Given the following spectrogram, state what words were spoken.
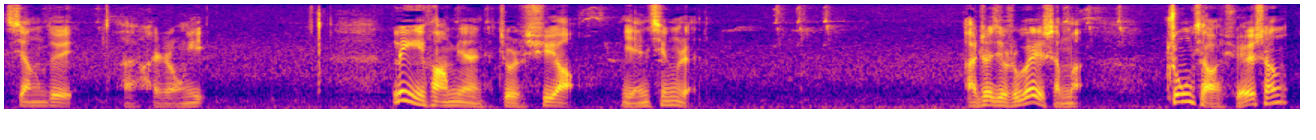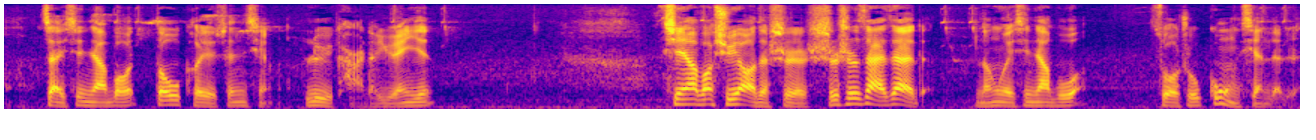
相对啊很容易。另一方面就是需要年轻人，啊，这就是为什么中小学生在新加坡都可以申请绿卡的原因。新加坡需要的是实实在在的能为新加坡。做出贡献的人。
